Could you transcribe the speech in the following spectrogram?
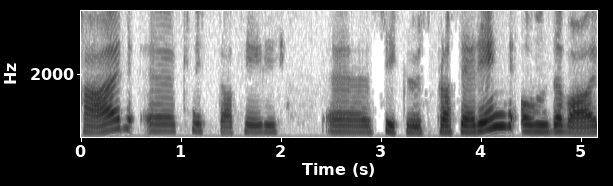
her knytta til sykehusplassering. Om det var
